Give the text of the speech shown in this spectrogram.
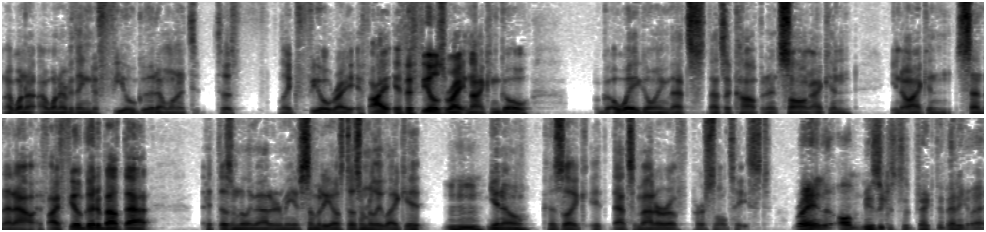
I want to I want everything to feel good. I want it to, to like feel right. If I if it feels right and I can go away going that's that's a competent song. I can you know I can send that out. If I feel good about that, it doesn't really matter to me if somebody else doesn't really like it Mm-hmm. you know, because like it, that's a matter of personal taste. Right, and all music is subjective anyway.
